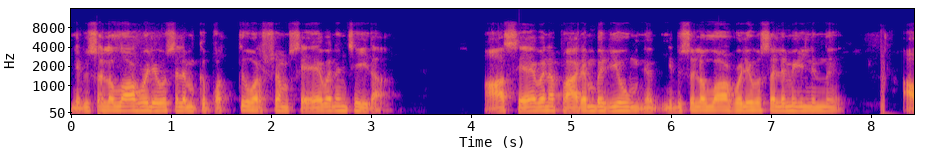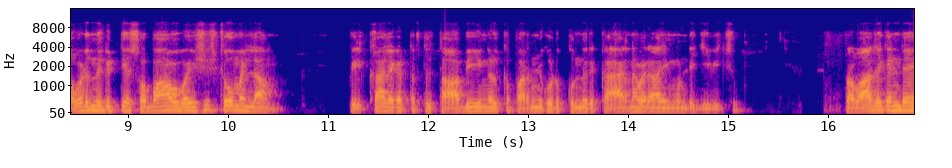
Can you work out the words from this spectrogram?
നബി സല്ലല്ലാഹു അലൈഹി വസല്ലമക്ക് പത്ത് വർഷം സേവനം ചെയ്ത ആ സേവന പാരമ്പര്യവും നബി സല്ലല്ലാഹു അലൈഹി വസല്ലമയിൽ നിന്ന് അവിടുന്ന് കിട്ടിയ സ്വഭാവ വൈശിഷ്ട്യവുമെല്ലാം പിൽക്കാലഘട്ടത്തിൽ താപീയങ്ങൾക്ക് പറഞ്ഞു കൊടുക്കുന്ന ഒരു കാരണവരായും കൊണ്ട് ജീവിച്ചു. പ്രവാചകന്റെ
